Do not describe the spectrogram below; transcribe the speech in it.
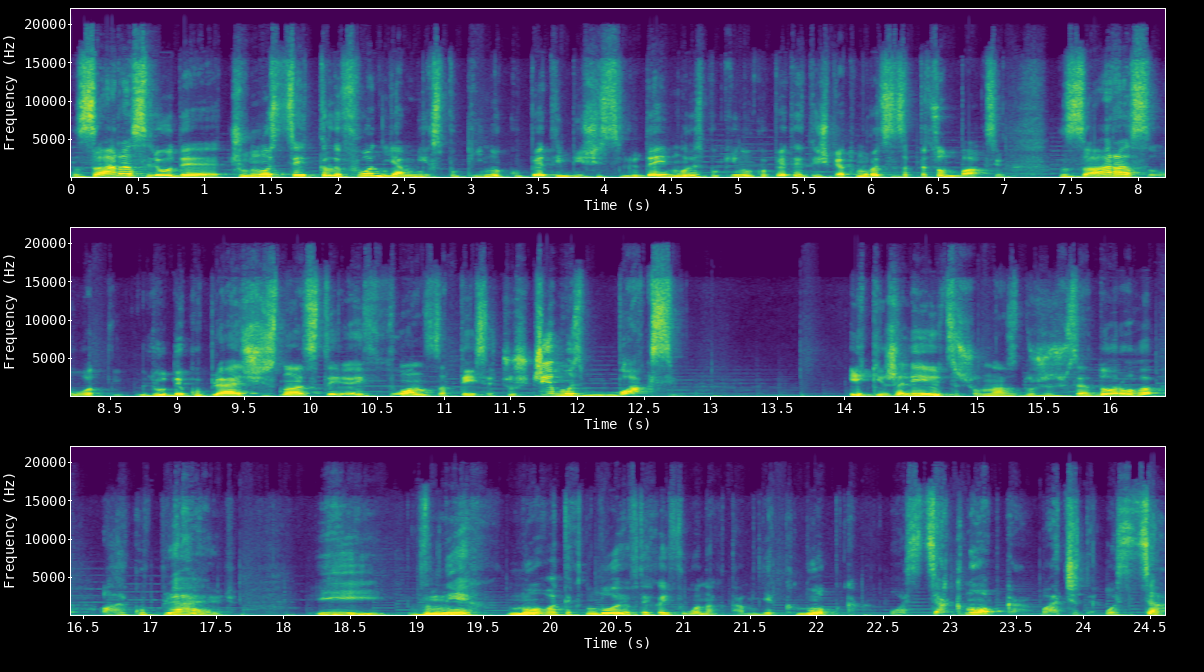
Зараз люди, чомусь цей телефон я міг спокійно купити, більшість людей могли спокійно купити в 2005 році за 500 баксів. Зараз от, люди купляють 16-й айфон за тисячу з чимось баксів. Які жаліються, що в нас дуже все дорого, але купляють. І в них нова технологія в тих айфонах. Там є кнопка. Ось ця кнопка. Бачите, ось ця,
